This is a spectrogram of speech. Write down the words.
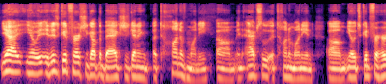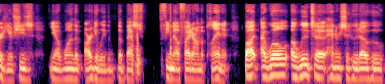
Yeah, you know, it, is good for her. She got the bag. She's getting a ton of money, um, an absolute a ton of money, and um, you know, it's good for her. You know, she's you know one of the arguably the, the best female fighter on the planet. But I will allude to Henry Cejudo, who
